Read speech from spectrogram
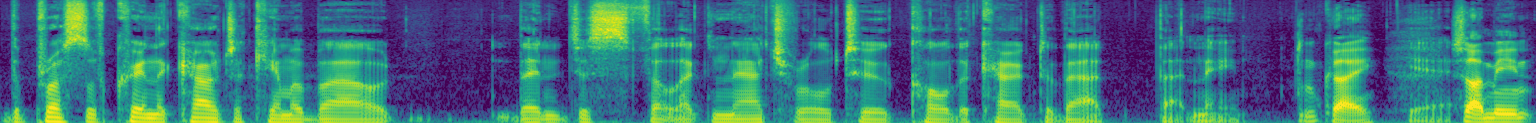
the process of creating the character came about, then it just felt like natural to call the character that that name. Okay. Yeah. So I mean,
